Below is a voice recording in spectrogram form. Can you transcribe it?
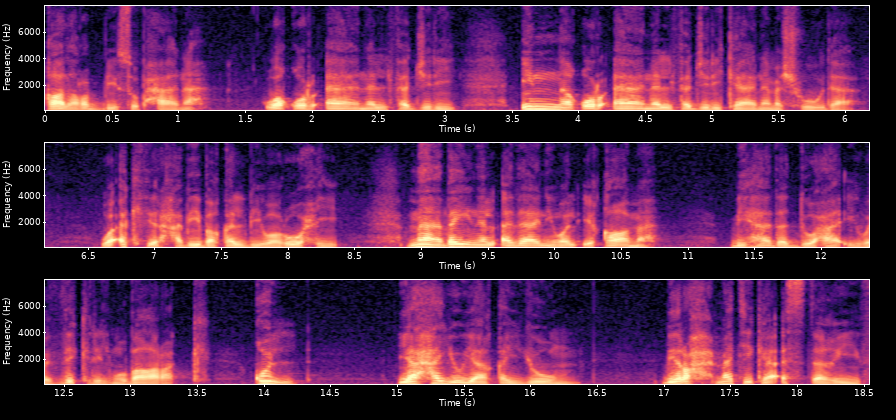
قال ربي سبحانه وقرآن الفجر إن قرآن الفجر كان مشهودا. وأكثر حبيب قلبي وروحي ما بين الأذان والإقامة بهذا الدعاء والذكر المبارك. قل يا حي يا قيوم برحمتك أستغيث.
